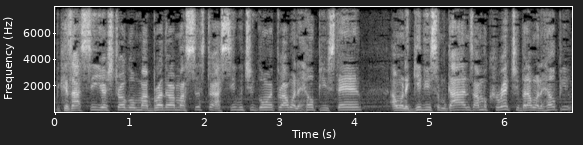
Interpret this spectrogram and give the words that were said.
because I see your struggle, my brother or my sister. I see what you're going through. I want to help you stand. I want to give you some guidance. I'm going to correct you, but I want to help you.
